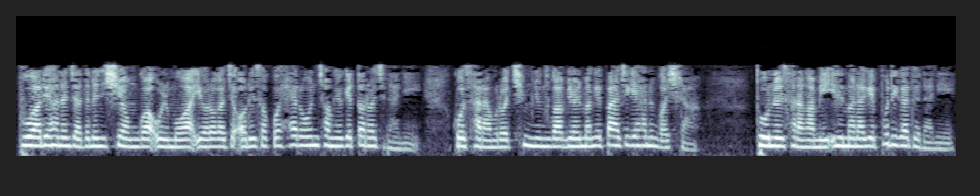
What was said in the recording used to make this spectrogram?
부활이 하는 자들은 시험과 올모와 여러 가지 어리석고 해로운 정욕에 떨어지나니 그 사람으로 침륜과 멸망에 빠지게 하는 것이라. 돈을 사랑함이 일만하게 뿌리가 되나니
